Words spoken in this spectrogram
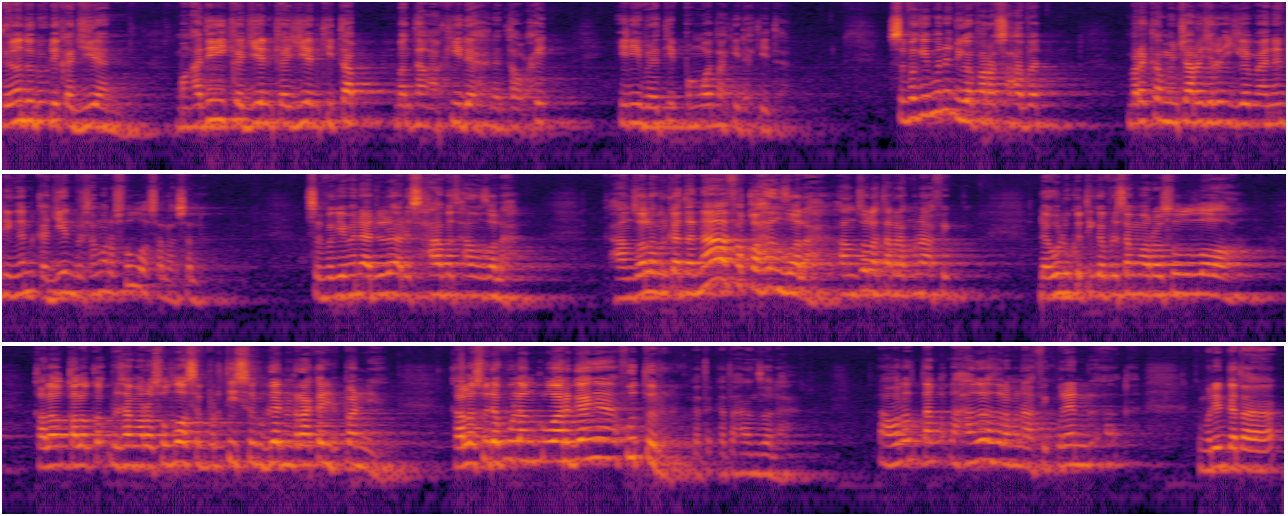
dengan duduk di kajian menghadiri kajian-kajian kitab tentang akidah dan tauhid ini berarti penguat akidah kita sebagaimana juga para sahabat mereka mencari jalan keimanan dengan kajian bersama Rasulullah SAW. Sebagaimana dulu ada sahabat Hanzalah. Hanzalah berkata, nafaqah Hanzalah. Hanzalah terhadap munafik. Dahulu ketika bersama Rasulullah, kalau kalau bersama Rasulullah seperti surga dan neraka di depannya. Kalau sudah pulang keluarganya, futur, kata kata Hanzalah. Nah, Hanzalah telah munafik. Kemudian kemudian kata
